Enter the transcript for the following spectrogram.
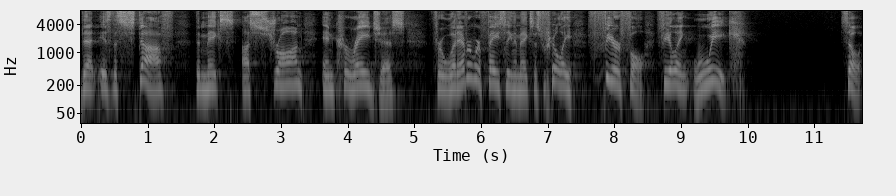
that is the stuff that makes us strong and courageous for whatever we're facing that makes us really fearful, feeling weak. So,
